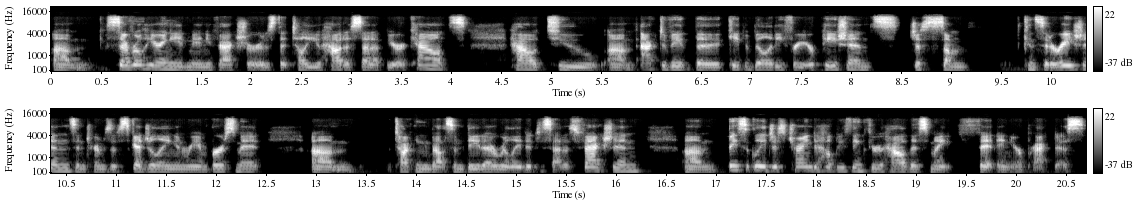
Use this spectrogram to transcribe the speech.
um, several hearing aid manufacturers that tell you how to set up your accounts, how to um, activate the capability for your patients, just some considerations in terms of scheduling and reimbursement, um, talking about some data related to satisfaction, um, basically just trying to help you think through how this might fit in your practice.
